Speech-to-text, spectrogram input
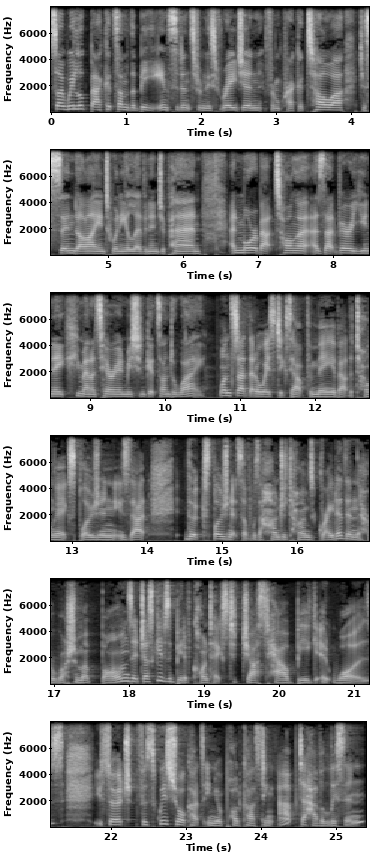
So we look back at some of the big incidents from this region, from Krakatoa to Sendai in 2011 in Japan, and more about Tonga as that very unique humanitarian mission gets underway. One stat that always sticks out for me about the Tonga explosion is that the explosion itself was 100 times greater than the Hiroshima bombs. It just gives a bit of context to just how big it was. You search for Squiz Shortcuts in your podcasting app to have a listen.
